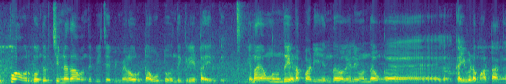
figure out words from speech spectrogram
இப்போ அவருக்கு வந்து ஒரு சின்னதாக வந்து பிஜேபி மேலே ஒரு டவுட் வந்து கிரியேட் ஆகிருக்கு ஏன்னா அவங்க வந்து எடப்பாடி எந்த வகையிலையும் வந்து அவங்க கைவிட மாட்டாங்க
